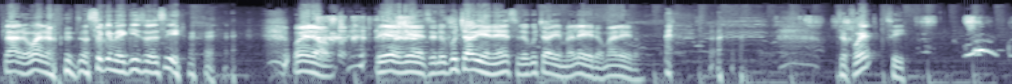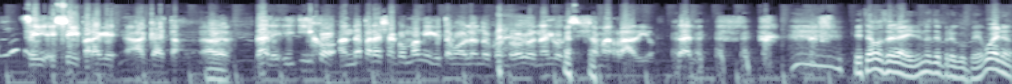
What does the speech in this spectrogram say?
Claro, bueno, no sé qué me quiso decir. Bueno, bien, bien, se lo escucha bien, ¿eh? Se lo escucha bien, me alegro, me alegro. ¿Se fue? Sí. Sí, sí, para que acá está. A ver, dale, hi- hijo, anda para allá con mami que estamos hablando con Rodo en algo que se llama radio. Dale. Estamos al aire, no te preocupes. Bueno,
